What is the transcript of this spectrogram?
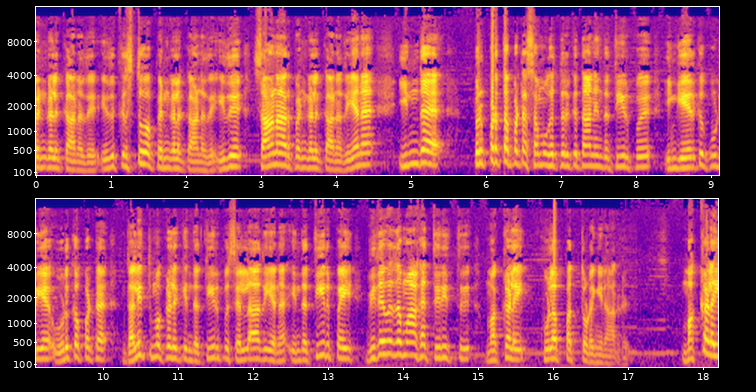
பெண்களுக்கானது இது கிறிஸ்துவ பெண்களுக்கானது இது சாணார் பெண்களுக்கானது என இந்த பிற்படுத்தப்பட்ட சமூகத்திற்கு தான் இந்த தீர்ப்பு இங்கே இருக்கக்கூடிய ஒடுக்கப்பட்ட தலித் மக்களுக்கு இந்த தீர்ப்பு செல்லாது என இந்த தீர்ப்பை விதவிதமாக திரித்து மக்களை குழப்பத் தொடங்கினார்கள். மக்களை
